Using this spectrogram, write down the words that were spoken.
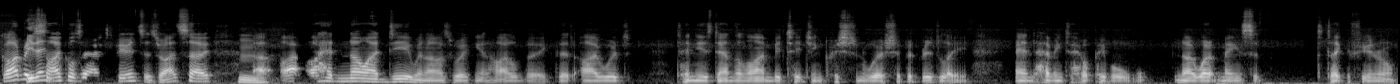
God then- recycles our experiences, right? So uh, I, I had no idea when I was working at Heidelberg that I would, 10 years down the line, be teaching Christian worship at Ridley and having to help people know what it means to, to take a funeral.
